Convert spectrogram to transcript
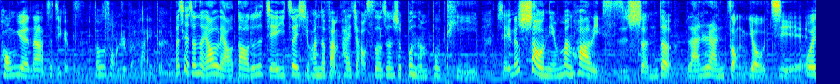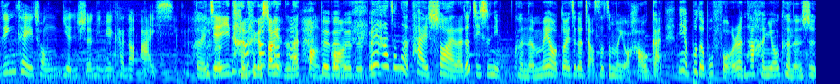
同源呐、这几个字都是从日本来的。而且真的要聊到，就是杰伊最喜欢的反派角色，真的是不能不提谁呢？少年漫画里死神的蓝染总右介。我已经可以从眼神里面看到爱心了。对，杰伊的那个双眼正在放光，对对对对对，他真的太帅了。就即使你可能没有对这个角色这么有好感，你也不得不否认，他很有可能是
